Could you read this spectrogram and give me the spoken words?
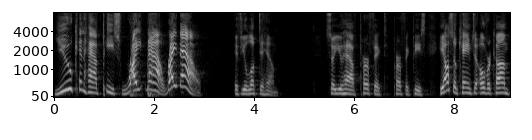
You can have peace right now, right now, if you look to Him so you have perfect, perfect peace. He also came to overcome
